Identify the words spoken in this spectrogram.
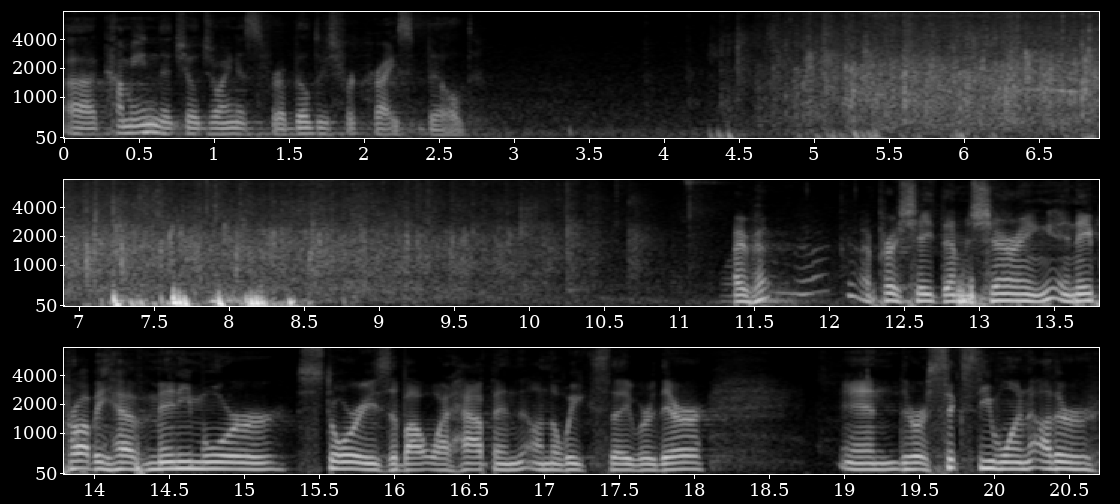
uh, coming, that you'll join us for a Builders for Christ build. I appreciate them sharing, and they probably have many more stories about what happened on the weeks they were there. And there are 61 other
